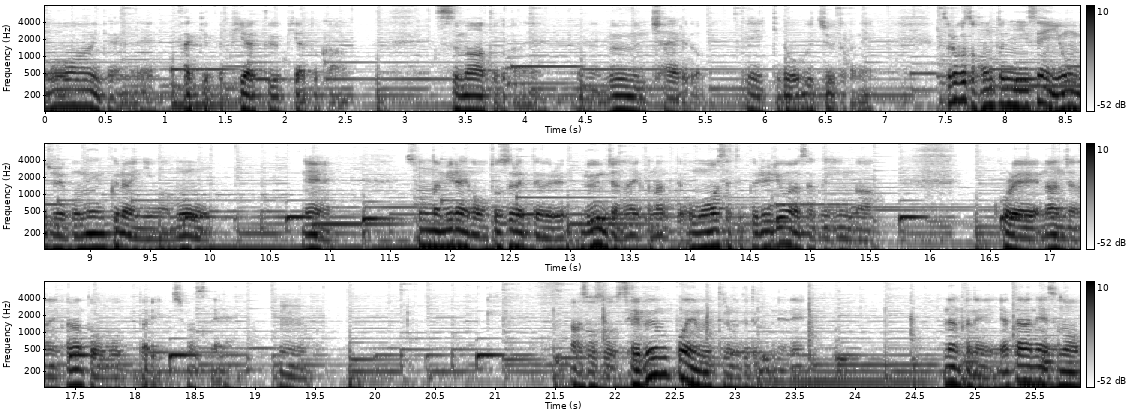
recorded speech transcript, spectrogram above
おーみたいなね。さっき言ったピアトゥーピアとかスマートとかね。ムーンチャイルド。低軌道宇宙とかね。それこそ本当に2045年くらいにはもうねそんな未来が訪れてるんじゃないかなって思わせてくれるような作品がこれなんじゃないかなと思ったりしますね。うん。あそうそう。セブンポエムっていうのが出てくるんだよね。なんかねやたらねその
